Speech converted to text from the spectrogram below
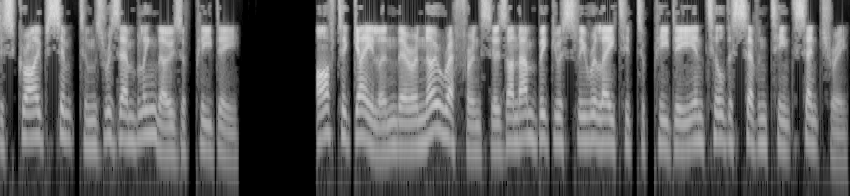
describe symptoms resembling those of PD. After Galen there are no references unambiguously related to PD until the 17th century.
